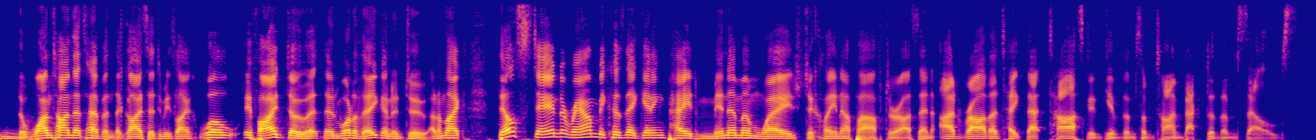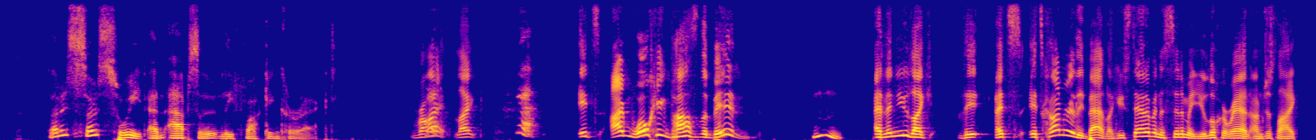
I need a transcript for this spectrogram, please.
Mm. The one time that's happened, the guy said to me, he's like, Well, if I do it, then what are they going to do? And I'm like, They'll stand around because they're getting paid minimum wage to clean up after us. And I'd rather take that task and give them some time back to themselves. That is so sweet and absolutely fucking correct. Right? Like, Yeah. it's, I'm walking past the bin. Hmm. And then you like, the it's it's gone really bad. Like you stand up in a cinema, you look around. I'm just like,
